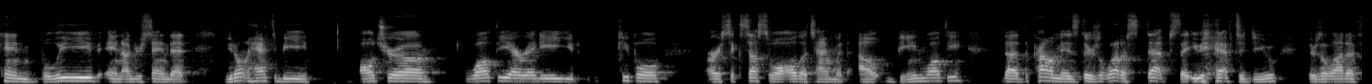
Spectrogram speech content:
can believe and understand that you don't have to be ultra wealthy already. You, people are successful all the time without being wealthy. The, the problem is there's a lot of steps that you have to do. There's a lot of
